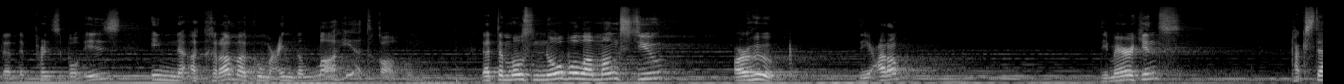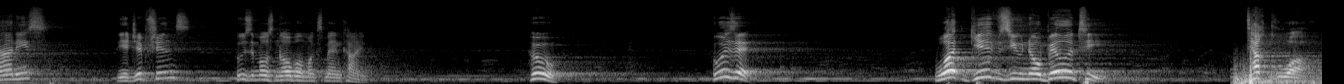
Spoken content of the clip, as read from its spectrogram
that the principle is akramakum indallahi atqakum. That the most noble amongst you are who? The Arab, the Americans, Pakistanis, the Egyptians. Who's the most noble amongst mankind? Who? Who is it? What gives you nobility? Taqwa.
